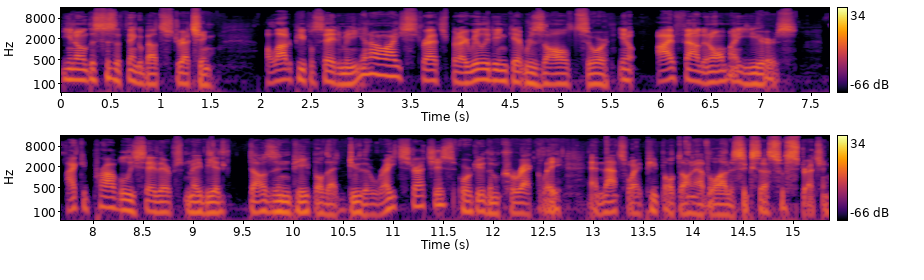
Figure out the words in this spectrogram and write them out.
you know, this is the thing about stretching. A lot of people say to me, you know, I stretch, but I really didn't get results. Or, you know, I've found in all my years, I could probably say there's maybe a dozen people that do the right stretches or do them correctly. And that's why people don't have a lot of success with stretching.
